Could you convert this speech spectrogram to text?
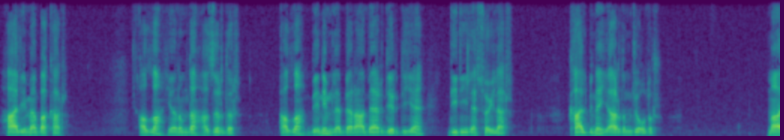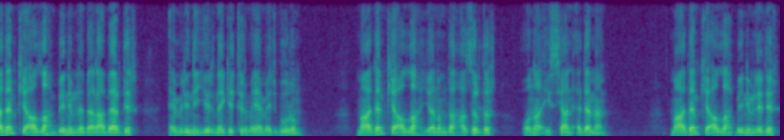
halime bakar. Allah yanımda hazırdır. Allah benimle beraberdir diye diliyle söyler. Kalbine yardımcı olur. Madem ki Allah benimle beraberdir, emrini yerine getirmeye mecburum. Madem ki Allah yanımda hazırdır, ona isyan edemem. Madem ki Allah benimledir,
